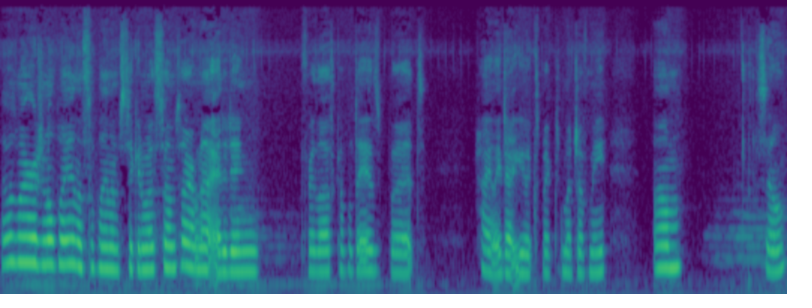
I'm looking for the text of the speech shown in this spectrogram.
That was my original plan. That's the plan I'm sticking with. So I'm sorry I'm not editing for the last couple days, but highly doubt you expected much of me. Um, so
